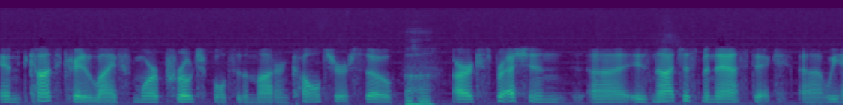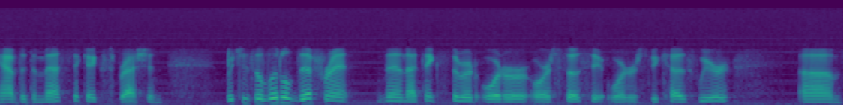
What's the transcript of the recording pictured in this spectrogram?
and consecrated life more approachable to the modern culture. So Uh-huh. our expression uh, is not just monastic. Uh, we have the domestic expression, which is a little different than I think third order or associate orders because we're um,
